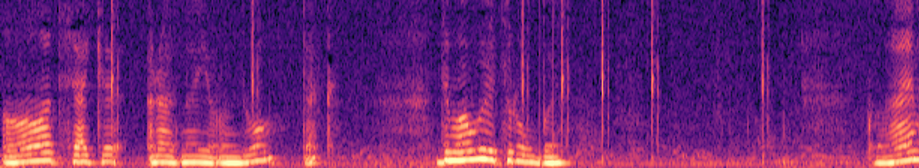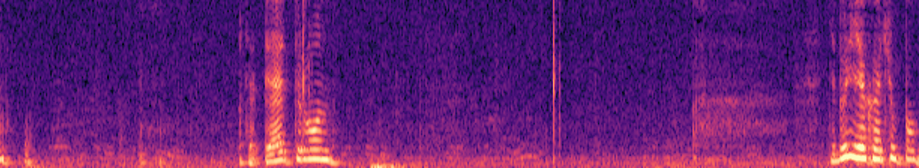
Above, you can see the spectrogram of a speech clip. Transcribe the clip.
Вот всякую разную ерунду. Так. Дымовые трубы. Клаем. Вот опять трон. Теперь я хочу по...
